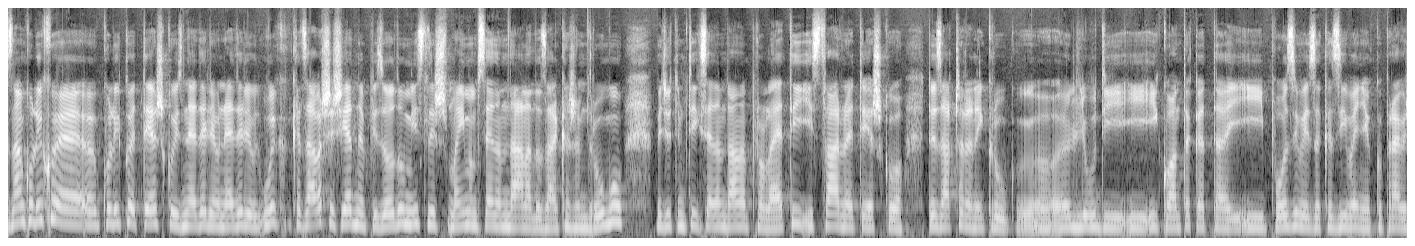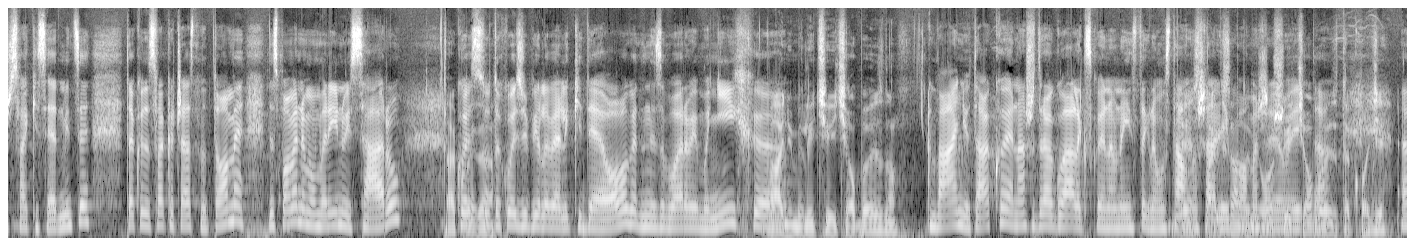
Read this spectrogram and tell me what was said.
znam koliko je, koliko je teško iz nedelje u nedelju. Uvijek kad završiš jednu epizodu, misliš, ma imam sedam dana da zakažem drugu, međutim tih sedam dana proleti i stvarno je teško, to je začarani krug uh, ljudi i, i kontakata i poziva i zakazivanja koje praviš svake sedmice, tako da svaka čast na tome. Da spomenemo Marinu i Saru, tako koje je, su da. takođe bile veliki deo ovoga, da ne zaboravimo njih. Vanju Milićević obavezno. Vanju, tako je, našu dragu Alex koja nam na Instagramu stalno Jeste, šalje i pomaže. Milošević ovaj, da. takođe. Uh,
